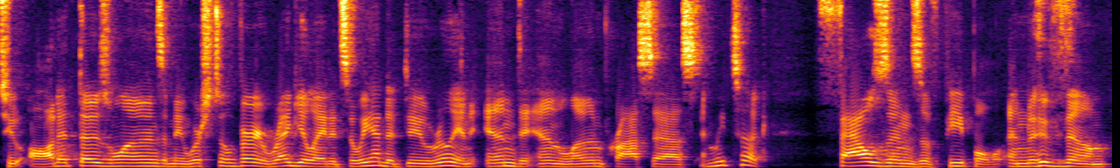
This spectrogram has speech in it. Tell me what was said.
to audit those loans. I mean, we're still very regulated. So we had to do really an end to end loan process. And we took thousands of people and moved them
